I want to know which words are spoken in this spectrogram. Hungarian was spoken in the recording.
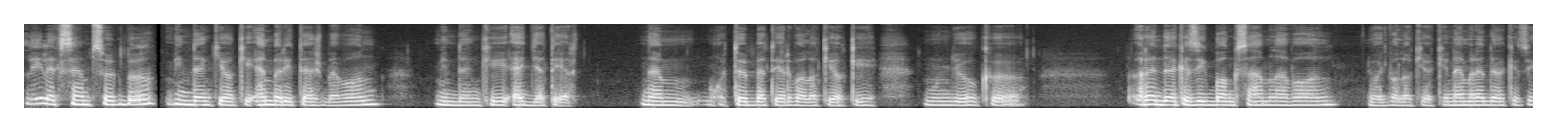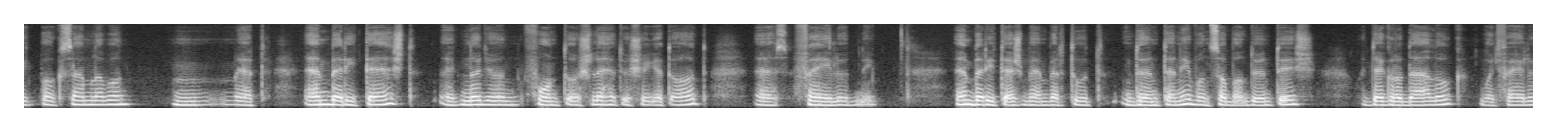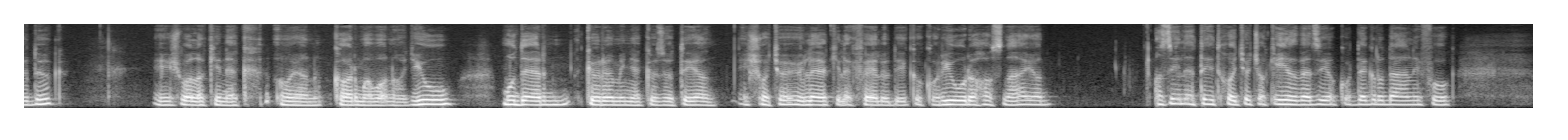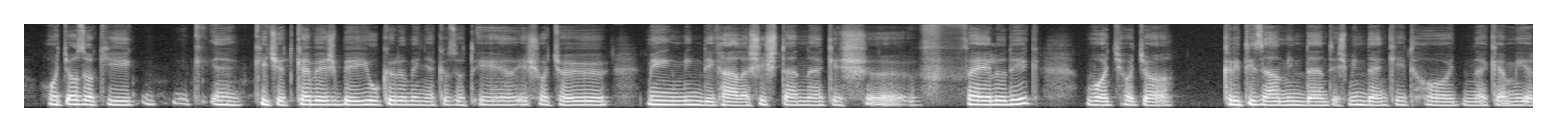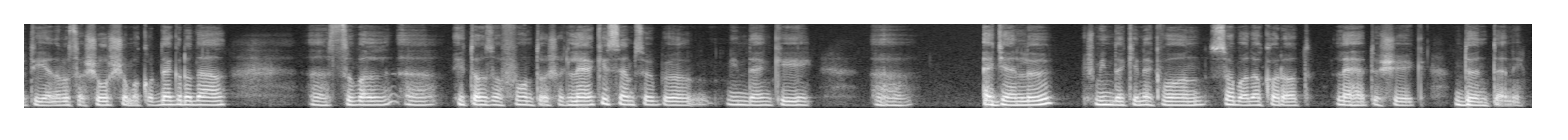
lélek szemszögből mindenki, aki emberi testben van, mindenki egyetért. Nem, hogy többet ér valaki, aki mondjuk rendelkezik bankszámlával, vagy valaki, aki nem rendelkezik bankszámlával, mert emberi test egy nagyon fontos lehetőséget ad ez fejlődni. Emberi testben ember tud dönteni, van szabad döntés, hogy degradálok, vagy fejlődök, és valakinek olyan karma van, hogy jó, modern körülmények között él, és hogyha ő lelkileg fejlődik, akkor jóra használja az életét, hogyha csak élvezi, akkor degradálni fog, hogy az, aki kicsit kevésbé jó körülmények között él, és hogyha ő még mindig hálás Istennek, és fejlődik, vagy hogyha kritizál mindent és mindenkit, hogy nekem miért ilyen rossz a sorsom, akkor degradál. Szóval itt az a fontos, hogy lelki szemszögből mindenki egyenlő, és mindenkinek van szabad akarat, lehetőség dönteni.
